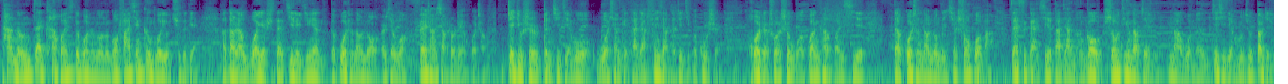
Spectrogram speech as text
他能在看环西的过程中能够发现更多有趣的点啊。当然，我也是在积累经验的过程当中，而且我非常享受这个过程。这就是本期节目我想给大家分享的这几个故事，或者说是我观看环西。的过程当中的一些收获吧，再次感谢大家能够收听到这里，那我们这期节目就到这里，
